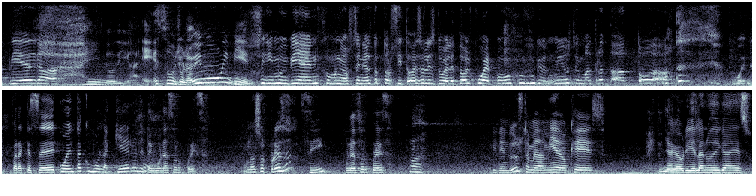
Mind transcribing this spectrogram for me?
Una piedra. Ay, no diga eso. Yo la vi muy bien. Sí, muy bien. Como ni a usted ni al doctorcito, eso les duele todo el cuerpo. Dios mío, estoy maltratada toda. Bueno, para que se dé cuenta cómo la quiero, le tengo una sorpresa. ¿Una sorpresa? Sí, una sorpresa. Ah, viniendo de usted me da miedo. ¿Qué es? Ay, doña Gabriela, no diga eso.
